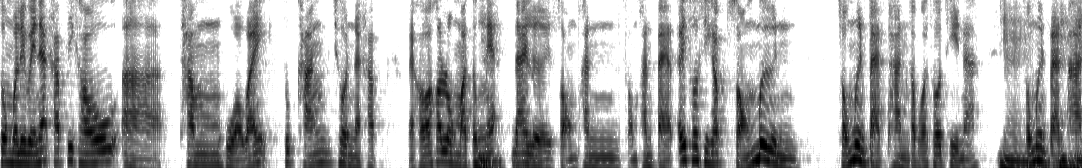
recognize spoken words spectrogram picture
ทรงบริเวณเนี้ยครับที่เขาอ่าทำหัวไว้ทุกครั้งชนนะครับหมายความว่าเขาลงมาตรงเนี้ยได้เลยสองพันสองพันแปดเอ้ยโทษทีครับสองหมื่นสองหมื่นแปดพันครับขอโทษทีนะอืมสองหมื่นแปดพัน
